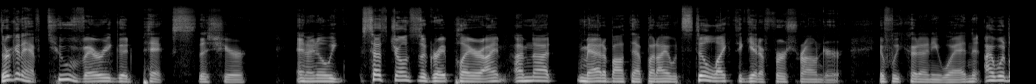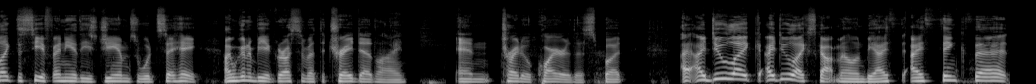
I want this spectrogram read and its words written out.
They're going to have two very good picks this year, and I know we Seth Jones is a great player. I'm I'm not mad about that, but I would still like to get a first rounder if we could anyway. And I would like to see if any of these GMs would say, "Hey, I'm going to be aggressive at the trade deadline and try to acquire this." But I, I do like I do like Scott Mellanby. I th- I think that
